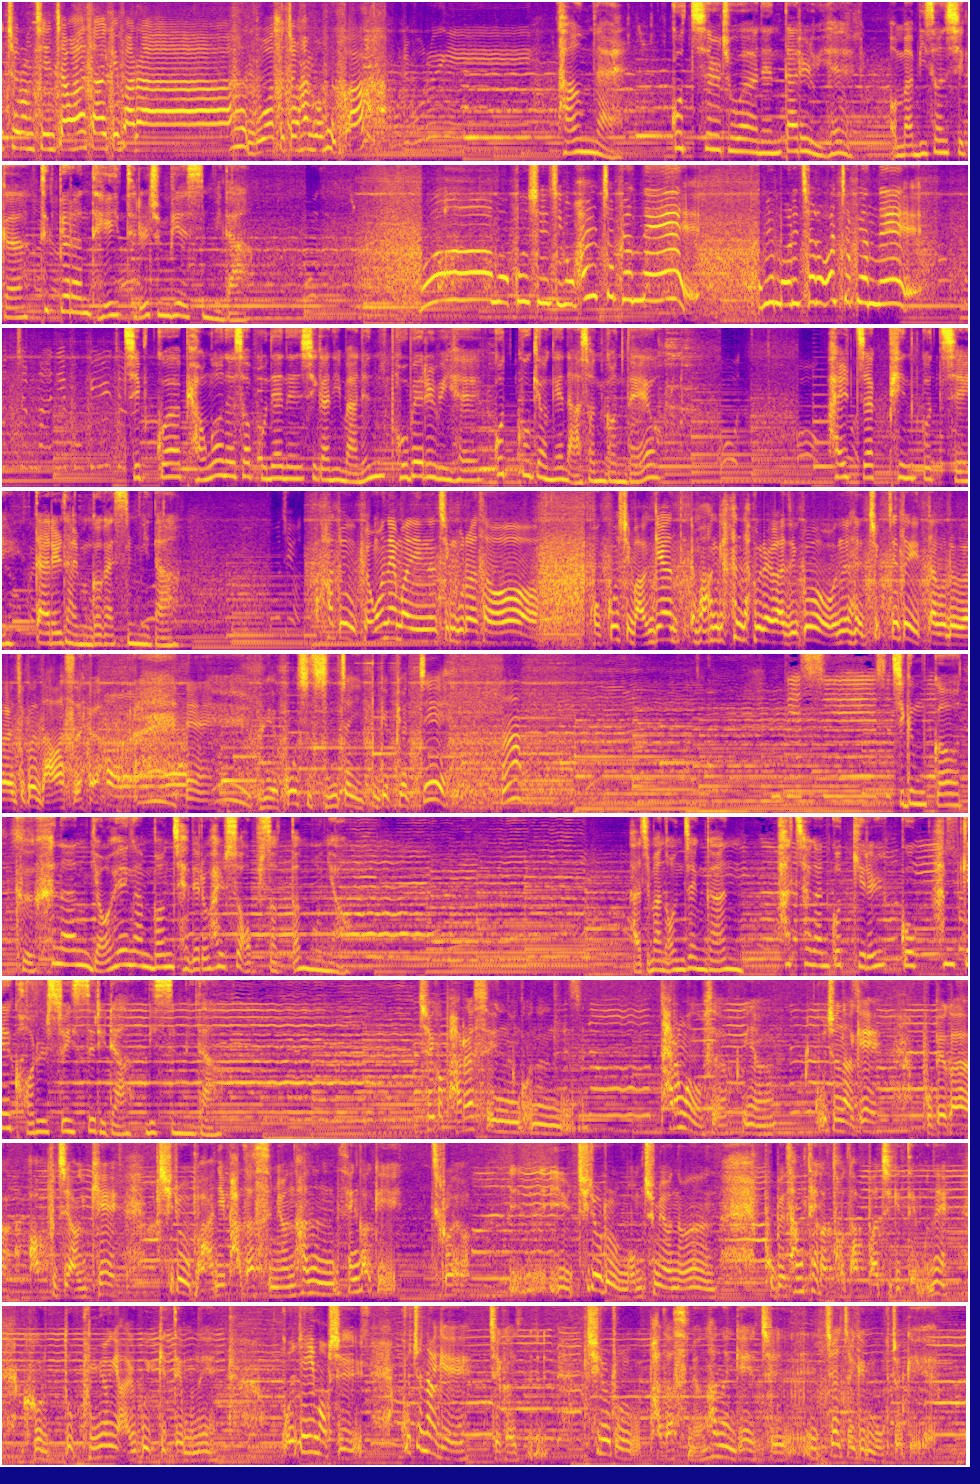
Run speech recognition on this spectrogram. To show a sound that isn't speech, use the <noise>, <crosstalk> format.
꽃처럼 진짜 화사하게 봐라. 누워서 좀 한번 볼까? 다음 날 꽃을 좋아하는 딸을 위해 엄마 미선 씨가 특별한 데이트를 준비했습니다. 와, 뭐 꽃이 지금 활짝 폈네. 봄이 머리처럼 활짝 폈네. 집과 병원에서 보내는 시간이 많은 보배를 위해 꽃 구경에 나선 건데요. 활짝 핀 꽃이 딸을 닮은 것 같습니다. 하도 병원에만 있는 친구라서 벚꽃이 만개한, <laughs> 만개한다고 그래가지고 오늘 축제도 있다고 그래가지고 나왔어요. 네. 위에 꽃이 진짜 이쁘게 폈지? 응? 지금껏 그 흔한 여행 한번 제대로 할 수 없었던 모녀. 하지만 언젠간 화창한 꽃길을 꼭 함께 걸을 수 있으리라 믿습니다. 제가 바랄 수 있는 거는 다른 건 없어요. 그냥 꾸준하게 보배가 아프지 않게 치료 많이 받았으면 하는 생각이 들어요. 이, 이 치료를 멈추면은 보배 상태가 더 나빠지기 때문에 그걸 또 분명히 알고 있기 때문에 끊임없이 꾸준하게 제가 치료를 받았으면 하는 게 제 일차적인 목적이에요.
